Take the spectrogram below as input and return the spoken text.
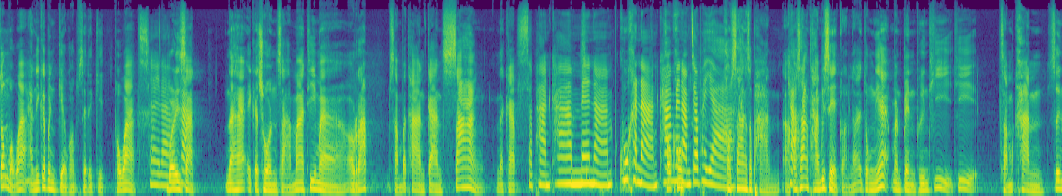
ต้องบอกว่าอันนี้ก็เป็นเกี่ยวกับเศรษฐกิจ เพราะว่าใช่แล้วบริษัทค่ะนะฮะเอกชนสามารถที่มารับสัมปทานการสร้าง นะครับสะพานข้ามแม่น้ำคู่ขนานข้ามเขาแม่น้ำเจ้าพระยาเขาสร้างสะพานอะค่ะเขาสร้างทางพิเศษก่อนแล้วไอ้ตรงเนี้ยมันเป็นพื้นที่ที่สำคัญซึ่ง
